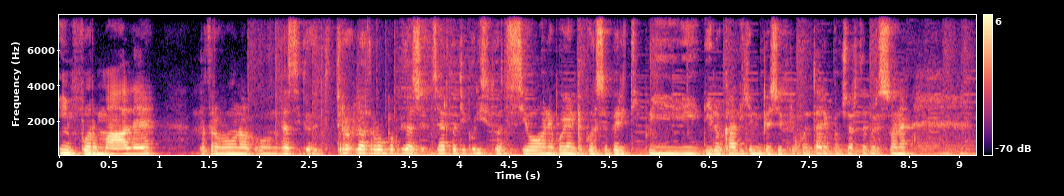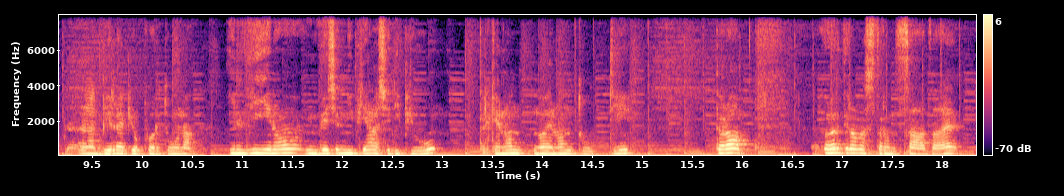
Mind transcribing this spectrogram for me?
informale, la trovo, una, tro- la trovo un po' più da certo tipo di situazione, poi anche forse per i tipi di, locali che mi piace frequentare con certe persone, la birra è più opportuna. Il vino invece mi piace di più, perché non, non tutti, però ora dirò una stronzata, eh.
